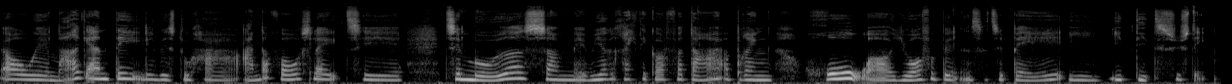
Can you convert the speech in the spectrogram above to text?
og øh, meget gerne del, hvis du har andre forslag til, til måder, som øh, virker rigtig godt for dig at bringe ro og jordforbindelse tilbage i, i dit system.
